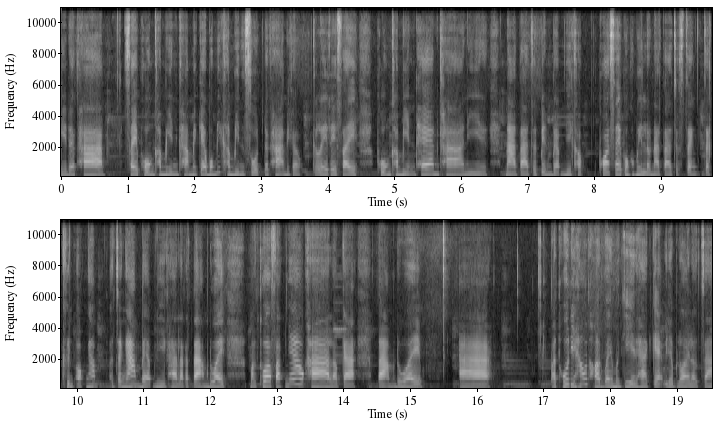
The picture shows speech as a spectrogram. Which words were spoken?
นี่ด้อค่ะ ใส่ผงขมิ้นค่ะแม่แก้วบ่มีขมิ้นสดนะคะแม่แก้วก็เลยได้ใส่ผงขมิ้นแทนค่ะนี่หน้าตาจะเป็นแบบนี้ครับพราะใส่ผงขมิ้นแล้วหน้าตาจะจะจะขึ้นออกงามจะงามแบบนี้ค่ะ แล้วก็ตามด้วยหมักทั่วฟักย่าค่ะแล้วก็ตามด้วยอ่าปลาทูที่เฮาทอดไว้เมื่อกี้ค่ะแกะเรียบร้อยแล้วจ้า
